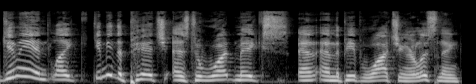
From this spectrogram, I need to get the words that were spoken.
give me an, like give me the pitch as to what makes and, and the people watching or listening,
